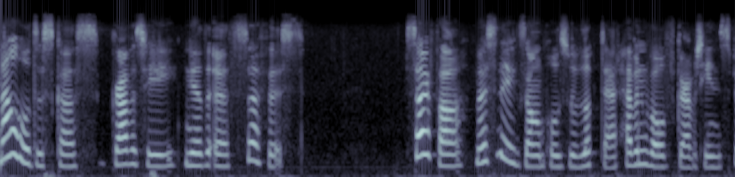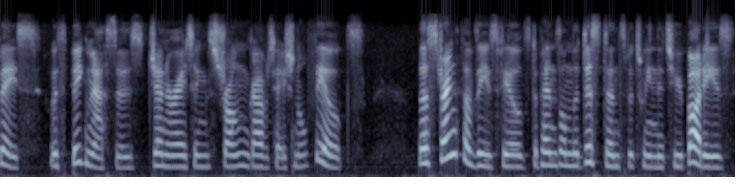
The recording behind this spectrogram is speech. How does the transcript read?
Now we'll discuss gravity near the Earth's surface. So far, most of the examples we've looked at have involved gravity in space, with big masses generating strong gravitational fields. The strength of these fields depends on the distance between the two bodies,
